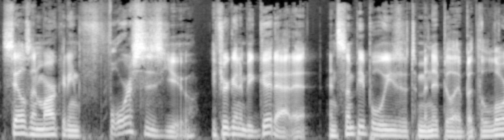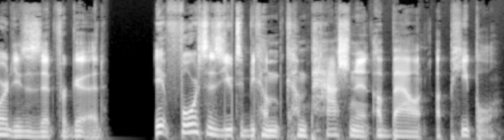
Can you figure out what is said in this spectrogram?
sales and marketing forces you, if you're going to be good at it, and some people will use it to manipulate, but the Lord uses it for good. It forces you to become compassionate about a people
